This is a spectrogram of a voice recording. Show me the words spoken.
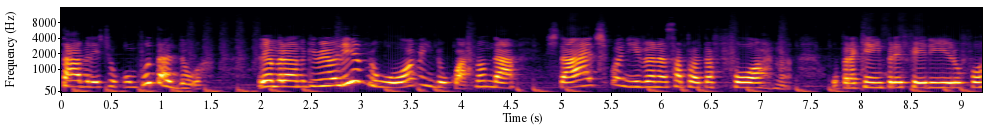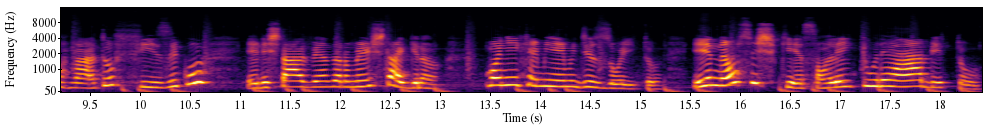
tablet ou computador. Lembrando que meu livro, O Homem do Quarto Andar, está disponível nessa plataforma. Ou para quem preferir o formato físico, ele está à venda no meu Instagram, MoniqueMM18. E não se esqueçam, leitura é hábito.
